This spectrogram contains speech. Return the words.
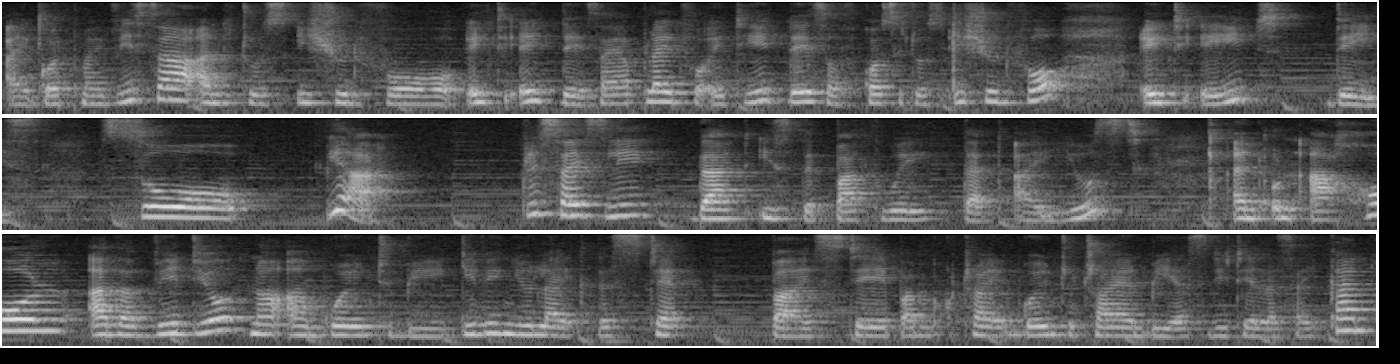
i got my visa and it was issued for 88 days. I applied for 88 days. Of course it was issued for 88 days. So yeah precisely that is the pathway that i used. And on a whole other video now i'm going to be giving you like the step by step. I'm try, going to try and be as detailed as i can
